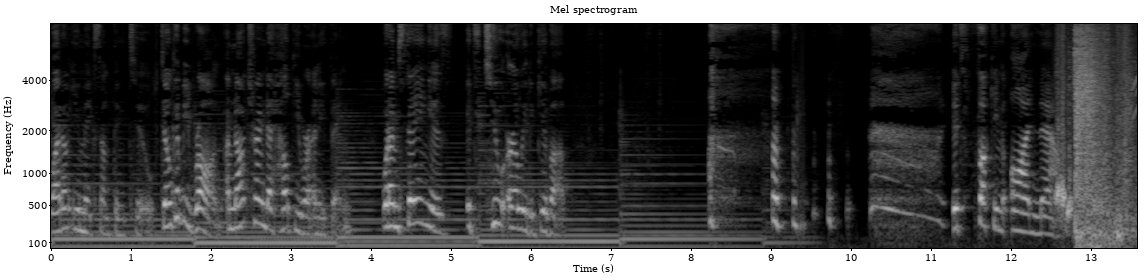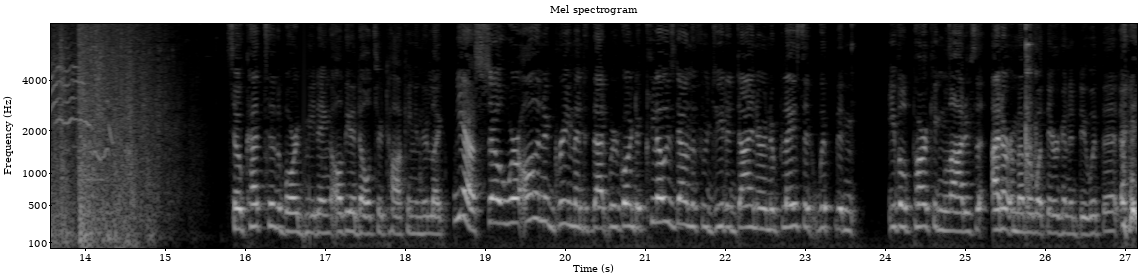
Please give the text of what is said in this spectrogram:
Why don't you make something too? Don't get me wrong, I'm not trying to help you or anything. What I'm saying is, it's too early to give up. it's fucking on now. So cut to the board meeting, all the adults are talking and they're like, yeah, so we're all in agreement that we're going to close down the Fujita diner and replace it with an evil parking lot so I don't remember what they were gonna do with it. I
